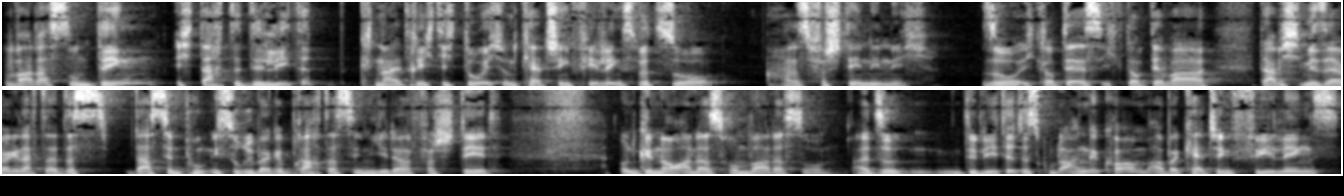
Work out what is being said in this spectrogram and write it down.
war das so ein Ding, ich dachte, Deleted knallt richtig durch und Catching Feelings wird so, ah, das verstehen die nicht. So, ich glaube, der ist, ich glaube, der war, da habe ich mir selber gedacht, das, da hast den Punkt nicht so rübergebracht, dass den jeder versteht. Und genau andersrum war das so. Also Deleted ist gut angekommen, aber Catching Feelings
